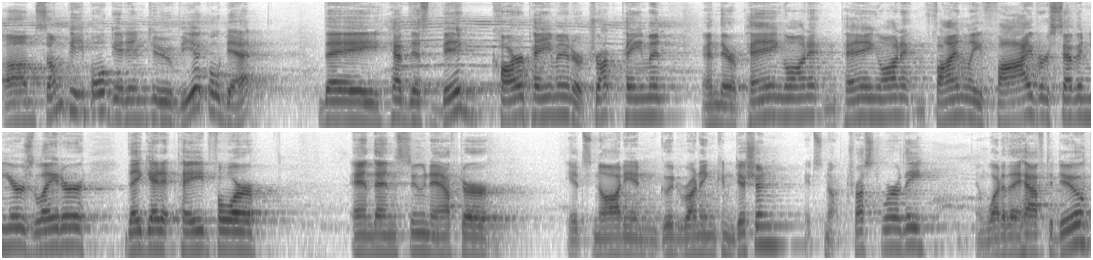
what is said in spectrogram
Um, some people get into vehicle debt. They have this big car payment or truck payment, and they're paying on it and paying on it, and finally, five or seven years later, they get it paid for, and then soon after, it's not in good running condition, it's not trustworthy, and what do they have to do?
